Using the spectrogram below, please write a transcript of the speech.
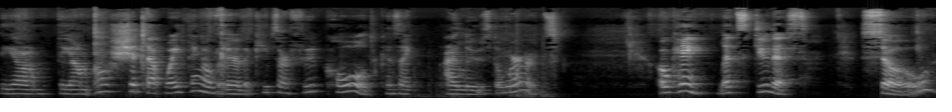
the, um, the, um, oh shit, that white thing over there that keeps our food cold because I, I lose the words. Okay, let's do this. So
